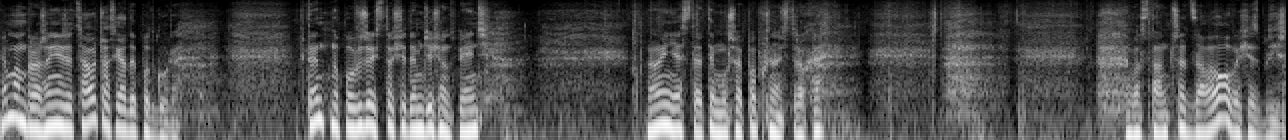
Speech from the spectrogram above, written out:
Ja mam wrażenie, że cały czas jadę pod górę. Tętno powyżej 175. No i niestety muszę popchnąć trochę. Bo stan przedzawałowy się zbliża.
